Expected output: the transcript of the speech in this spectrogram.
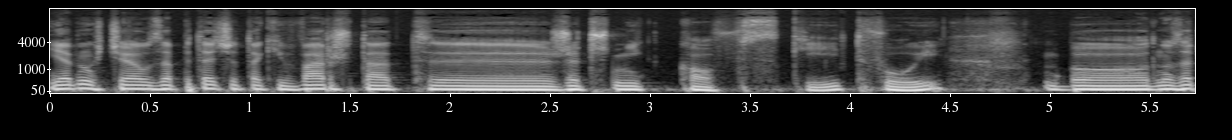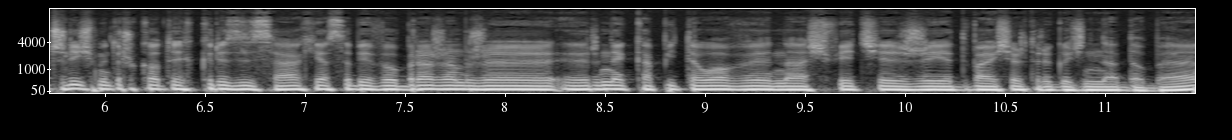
Ja bym chciał zapytać o taki warsztat y, rzecznikowski, twój, bo no, zaczęliśmy troszkę o tych kryzysach. Ja sobie wyobrażam, że rynek kapitałowy na świecie żyje 24 godziny na dobę.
